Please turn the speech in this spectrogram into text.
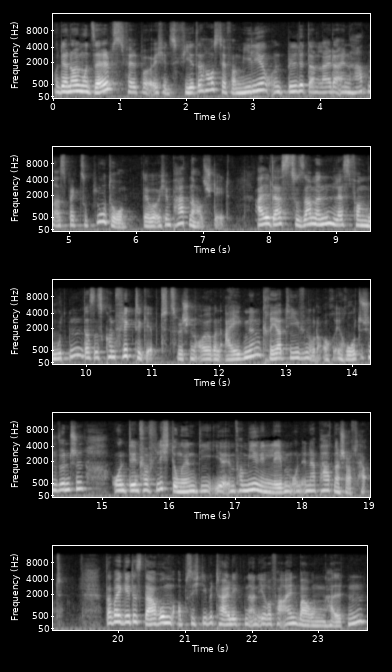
Und der Neumond selbst fällt bei euch ins vierte Haus der Familie und bildet dann leider einen harten Aspekt zu Pluto, der bei euch im Partnerhaus steht. All das zusammen lässt vermuten, dass es Konflikte gibt zwischen euren eigenen kreativen oder auch erotischen Wünschen und den Verpflichtungen, die ihr im Familienleben und in der Partnerschaft habt. Dabei geht es darum, ob sich die Beteiligten an ihre Vereinbarungen halten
